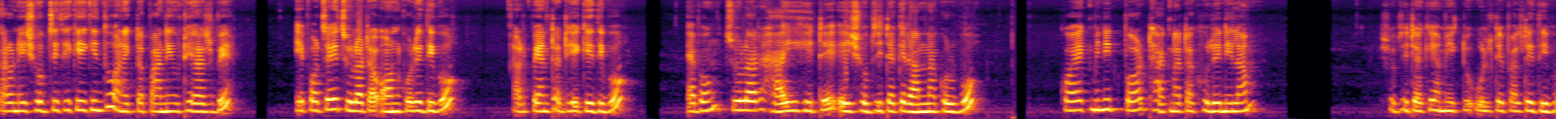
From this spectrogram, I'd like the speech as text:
কারণ এই সবজি থেকেই কিন্তু অনেকটা পানি উঠে আসবে। এ পর্যায়ে চুলাটা অন করে দিব আর প্যানটা ঢেকে দিব এবং চুলার হাই হিটে এই সবজিটাকে রান্না করব। কয়েক মিনিট পর ঢাকনাটা খুলে নিলাম। সবজিটাকে আমি একটু উল্টে পাল্টে দিব।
